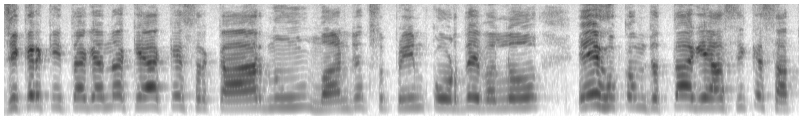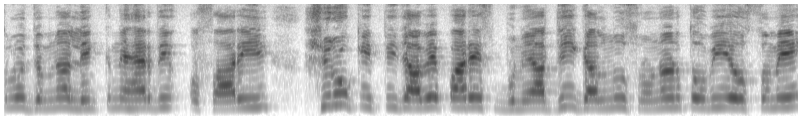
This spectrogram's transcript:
ਜ਼ਿਕਰ ਕੀਤਾ ਗਿਆ। ਉਹਨਾਂ ਕਿਹਾ ਕਿ ਸਰਕਾਰ ਨੂੰ ਮਾਨਯੋਗ ਸੁਪਰੀਮ ਕੋਰਟ ਦੇ ਵੱਲੋਂ ਇਹ ਹੁਕਮ ਦਿੱਤਾ ਗਿਆ ਸੀ ਕਿ ਸਤਲੁਜ ਜਮਨਾ ਲਿੰਕ ਨਹਿਰ ਦੀ ਉਸਾਰੀ ਸ਼ੁਰੂ ਕੀਤੀ ਜਾਵੇ, ਪਰ ਇਸ ਬੁਨਿਆਦੀ ਗੱਲ ਨੂੰ ਸੁਣਨ ਤੋਂ ਵੀ ਉਸ ਸਮੇਂ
